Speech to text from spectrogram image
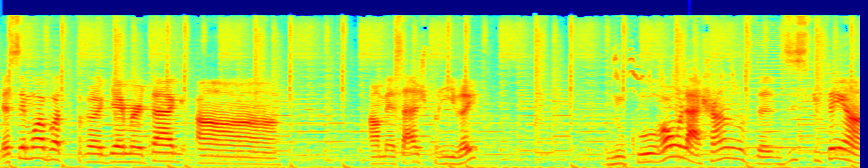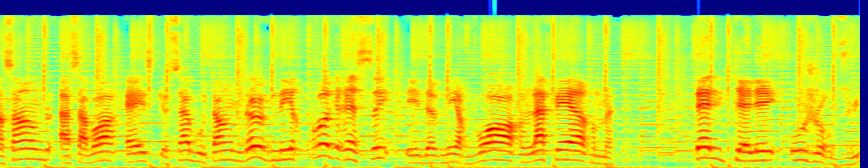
laissez-moi votre gamer tag en, en message privé. Nous courons la chance de discuter ensemble à savoir est-ce que ça vous tente de venir progresser et de venir voir la ferme telle qu'elle est aujourd'hui?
